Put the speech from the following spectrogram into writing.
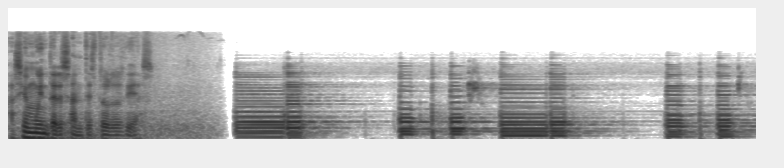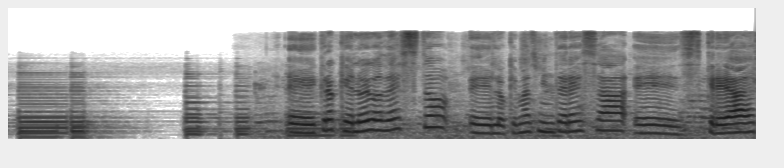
ha sido muy interesante estos dos días. Eh, creo que luego de esto eh, lo que más me interesa es crear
